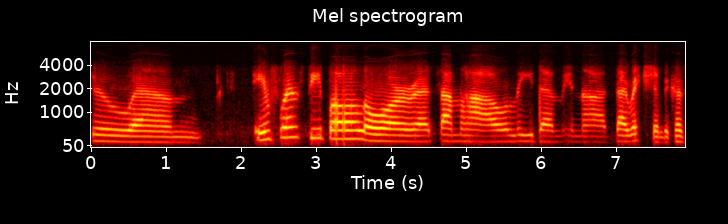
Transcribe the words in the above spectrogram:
to um, influence people or uh, somehow lead them in a direction. Because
